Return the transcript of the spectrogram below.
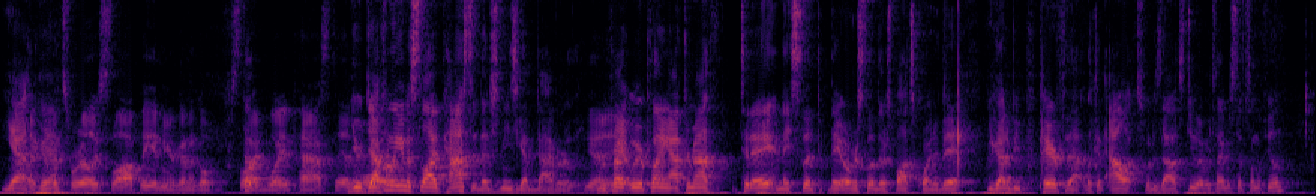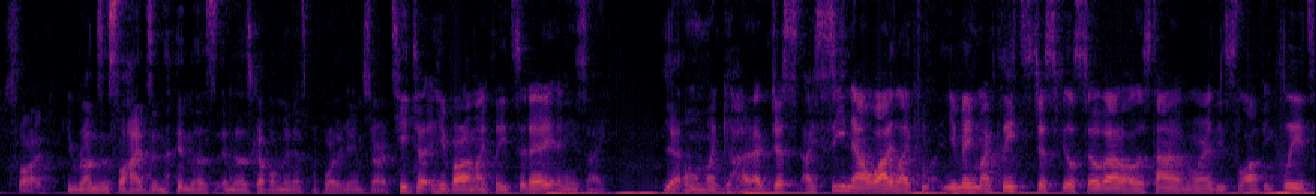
Yeah, Like yeah. if it's really sloppy and you're gonna go slide way past it. You're or- definitely going to slide past it. That just means you got to dive early. Yeah, we, were yeah. play- we were playing aftermath today, and they slid, they overslid their spots quite a bit. You got to be prepared for that. Look at Alex. What does Alex do every time he steps on the field? slide. He runs and slides in, in those in those couple minutes before the game starts. He t- he borrowed my cleats today, and he's like, Yeah. "Oh my god, I just I see now why like you made my cleats just feel so bad all this time. I've been wearing these sloppy cleats.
